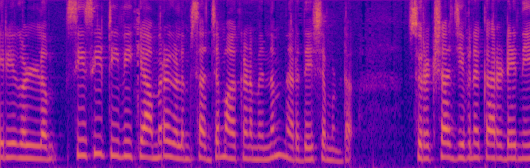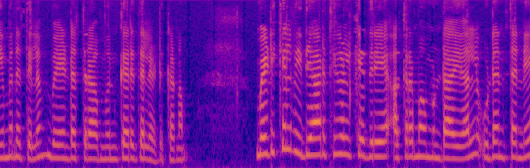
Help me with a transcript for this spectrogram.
ഏരിയകളിലും സി സി ടി വി ക്യാമറകളും സജ്ജമാക്കണമെന്നും നിർദ്ദേശമുണ്ട്. സുരക്ഷാ ജീവനക്കാരുടെ നിയമനത്തിലും വേണ്ടത്ര മുൻകരുതലെടുക്കണം മെഡിക്കൽ വിദ്യാർത്ഥികൾക്കെതിരെ അക്രമമുണ്ടായാൽ ഉടൻ തന്നെ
